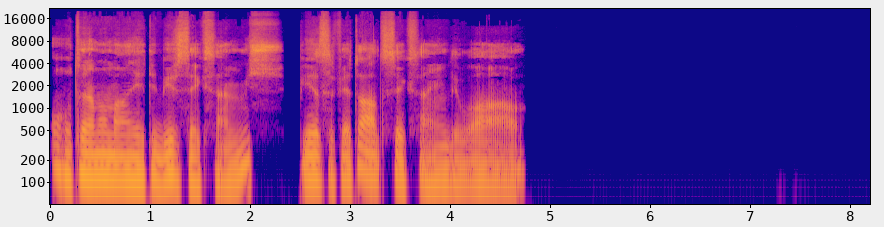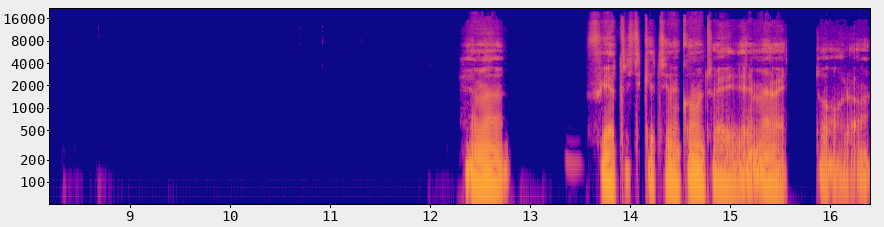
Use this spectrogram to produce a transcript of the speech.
Ortalama maliyeti 1.80'miş. Piyasa fiyatı 6.87. Wow. Hemen fiyat etiketini kontrol edelim. Evet doğru.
